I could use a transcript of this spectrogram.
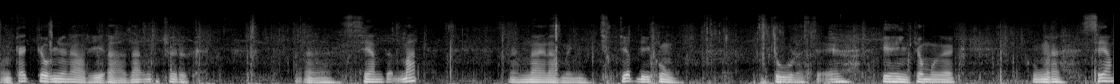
Còn cách câu như nào thì uh, Giang cũng chưa được ờ, xem tận mắt. Hôm nay là mình trực tiếp đi cùng. Tu là sẽ ghi hình cho mọi người cùng ờ, xem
